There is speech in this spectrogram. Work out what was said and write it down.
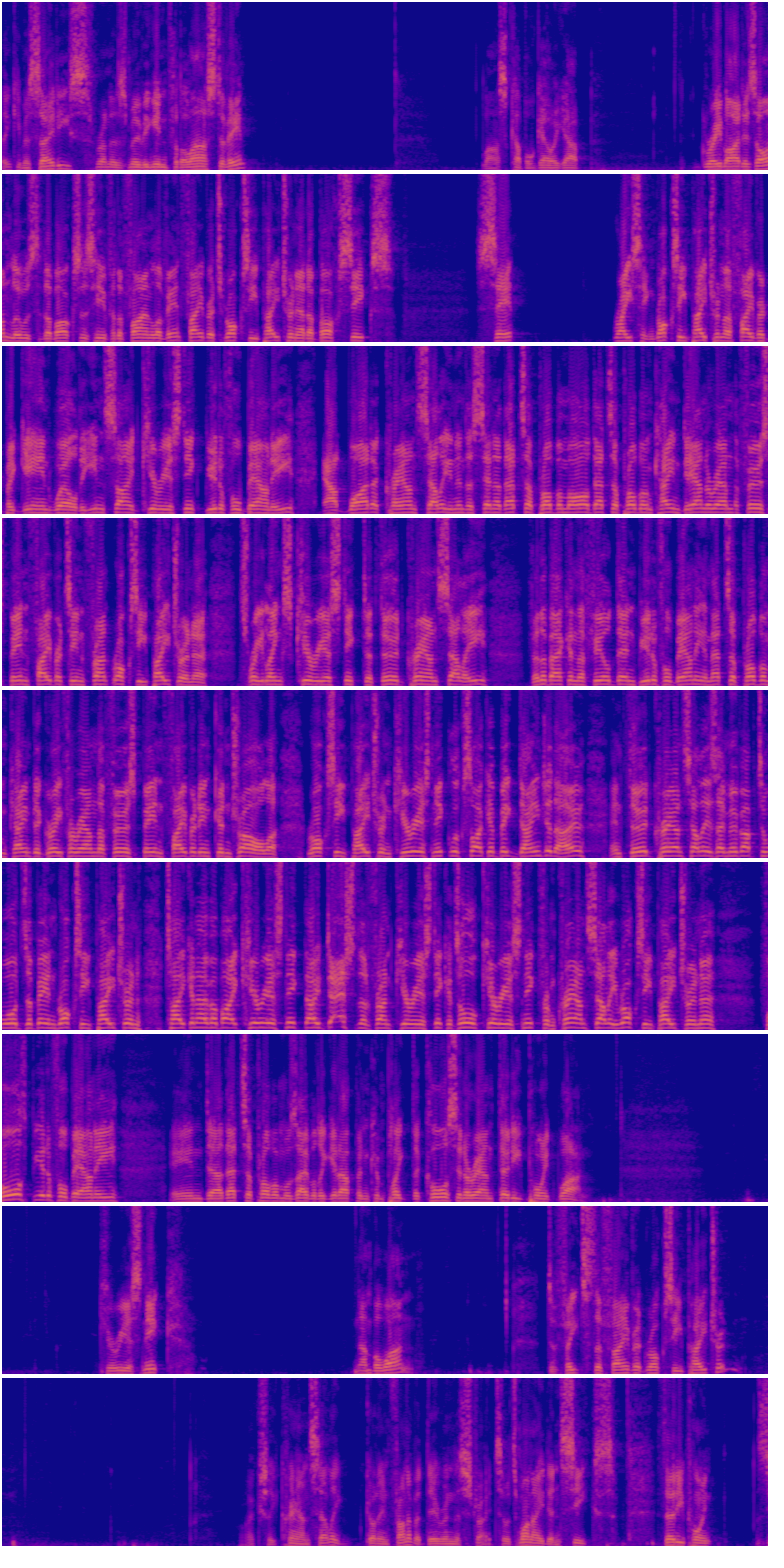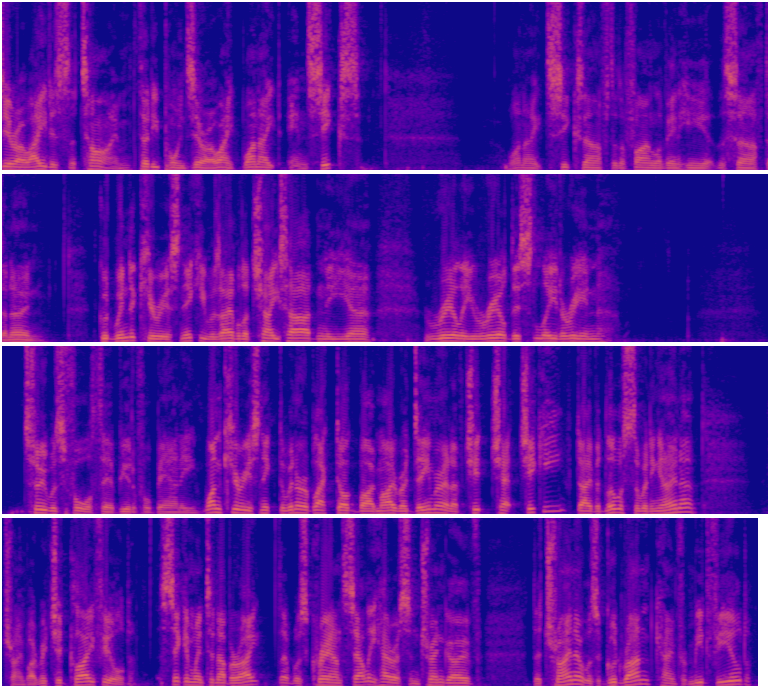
Thank you, Mercedes. Runners moving in for the last event. Last couple going up. Green light is on. Lewis to the boxes here for the final event. Favourites Roxy Patron out of box six. Set. Racing. Roxy Patron, the favourite, began well. The inside, Curious Nick, beautiful bounty. Out wider, Crown Sally, and in the centre, that's a problem. Oh, that's a problem. Came down around the first bend. Favourites in front, Roxy Patron. Uh, three lengths, Curious Nick to third, Crown Sally. Further back in the field, then Beautiful Bounty, and that's a problem. Came to grief around the first bend. Favourite in control, uh, Roxy Patron. Curious Nick looks like a big danger though. And third, Crown Sally as they move up towards the bend. Roxy Patron taken over by Curious Nick though. Dash to the front, Curious Nick. It's all Curious Nick from Crown Sally, Roxy Patron. Uh, fourth, Beautiful Bounty. And uh, that's a problem. Was able to get up and complete the course in around 30.1. Curious Nick, number one defeats the favourite Roxy Patron. Actually, Crown Sally got in front of it there in the straight, so it's 1 8 and 6. 30.08 is the time. 30.08, 1 8 and 6. 186 after the final event here this afternoon. Good winter, Curious Nick. He was able to chase hard and he uh, really reeled this leader in Two was fourth there, beautiful bounty. One Curious Nick, the winner, a black dog by My Redeemer out of Chit Chat Chicky. David Lewis, the winning owner, trained by Richard Clayfield. Second went to number eight. That was Crown Sally Harrison Trengove. The trainer It was a good run, came from midfield.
